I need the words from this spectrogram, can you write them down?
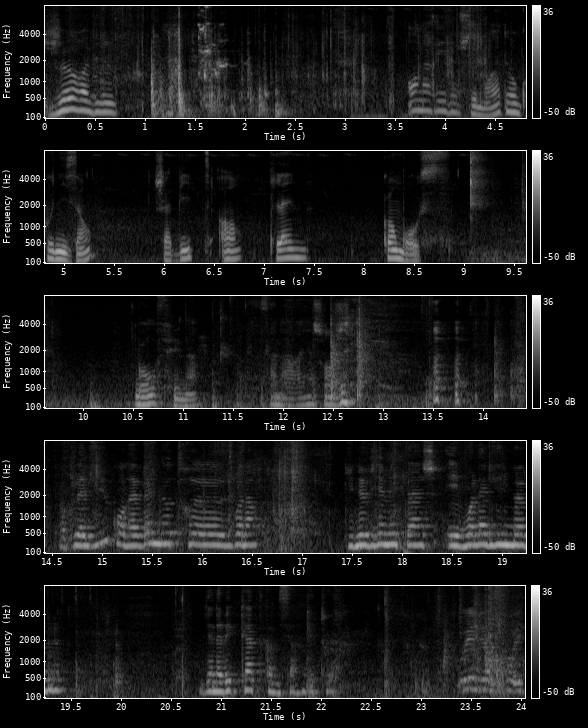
Je reviens. On arrive chez moi, donc au Nisan. J'habite en pleine Cambrousse. Bon, on fume, hein. ça n'a rien changé. Donc la vue qu'on avait notre euh, voilà du 9e étage et voilà l'immeuble. Il y en avait quatre comme ça, des tours. Oui, j'ai retrouvé.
